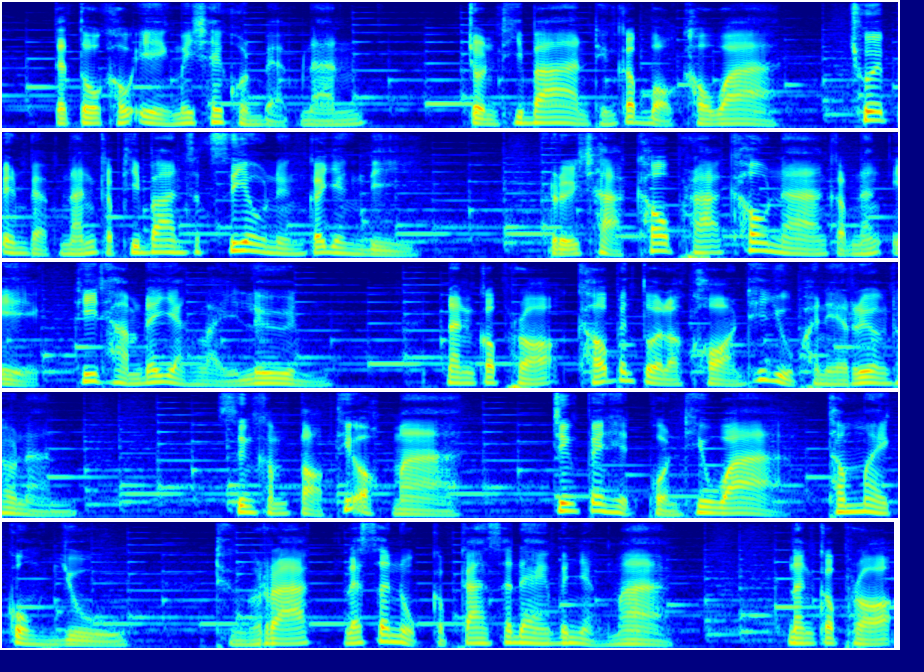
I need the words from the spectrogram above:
ๆ แต่ตัวเขาเองไม่ใช่คนแบบนั้น จนที่บ้านถึงกับบอกเขาว่าช่วยเป็นแบบนั้นกับที่บ้านสักเสี้ยวหนึ่งก็ยังดี หรือฉากเข้าพระเข้านางกับนางเอกที่ทำได้อย่างไหลลื่น นั่นก็เพราะเขาเป็นตัวละครที่อยู่ภายในเรื่องเท่านั้น ซึ่งคำตอบที่ออกมาจึงเป็นเหตุผลที่ว่าทำไมกงยูถึงรักและสนุกกับการแสดงเป็นอย่างมาก นั่นก็เพราะ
